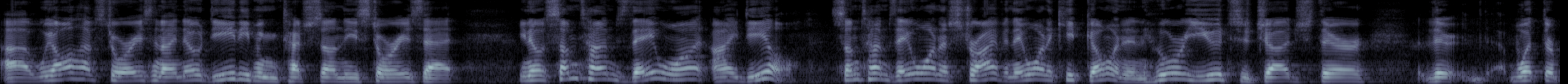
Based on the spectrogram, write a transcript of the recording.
uh, we all have stories, and I know Deed even touches on these stories that you know sometimes they want ideal, sometimes they want to strive and they want to keep going. And who are you to judge their their what their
